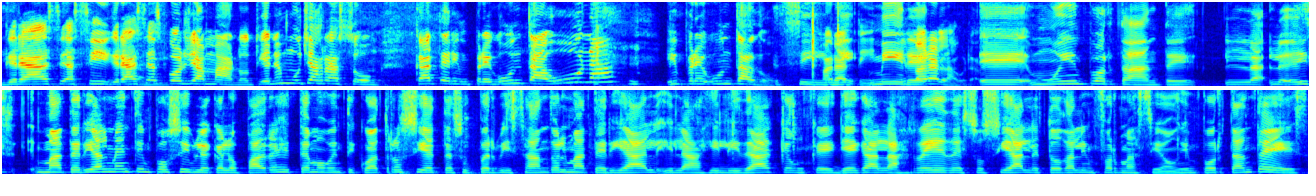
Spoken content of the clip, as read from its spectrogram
Gracias, sí, gracias por llamarnos. Tienes mucha razón. Catherine, pregunta una y pregunta dos. Sí, para mi- ti y mire, para Laura. eh, muy importante, la- es materialmente imposible que los padres estemos 24/7 supervisando el material y la agilidad que aunque llega a las redes sociales, toda la información. Importante es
